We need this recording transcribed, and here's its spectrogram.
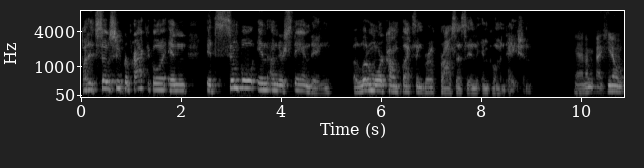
but it's so super practical and it's simple in understanding, a little more complex in growth process in implementation. Yeah, and I'm, you know,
